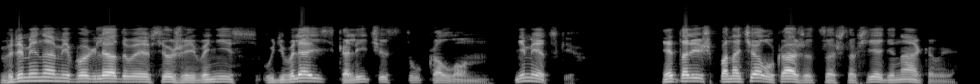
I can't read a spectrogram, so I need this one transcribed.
временами поглядывая все же и вниз, удивляясь количеству колонн, немецких. Это лишь поначалу кажется, что все одинаковые,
